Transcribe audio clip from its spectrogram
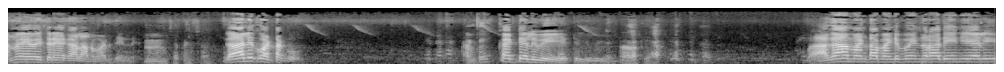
అన్వయ వ్యతిరేకాలు అనమాట దీన్ని. గాలి కొట్టకు. అంటే? కట్టెలు వేయ బాగా మంట మండిపోయిన తర్వాత ఏం చేయాలి?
